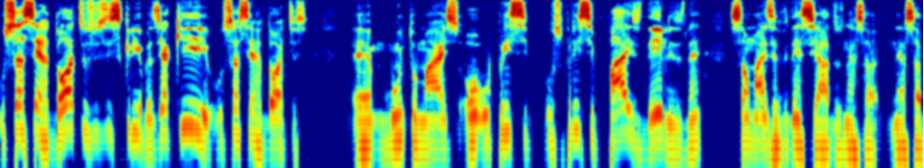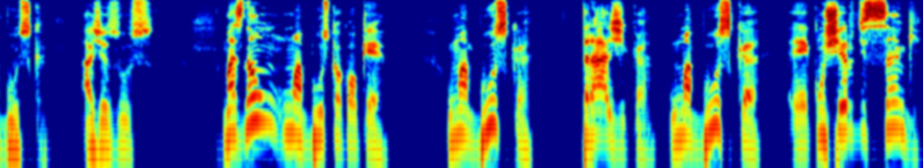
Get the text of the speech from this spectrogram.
os sacerdotes e os escribas. E aqui os sacerdotes é, muito mais, ou o, os principais deles, né, são mais evidenciados nessa, nessa busca a Jesus. Mas não uma busca qualquer, uma busca trágica, uma busca é, com cheiro de sangue,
